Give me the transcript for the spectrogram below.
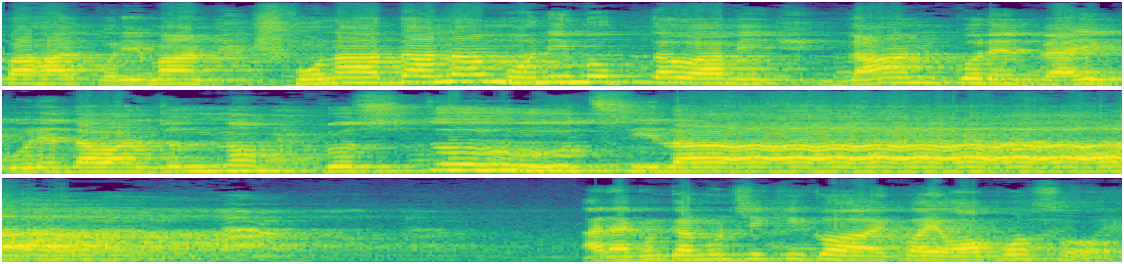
পাহাড় পরিমাণ সোনা, দানা, মণিমুক্তাও আমি দান করে, ব্যয় করে দেওয়ার জন্য প্রস্তুত ছিলাম। আর এখনকার মুন্সি কি কয়? কয়, অপচয়।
